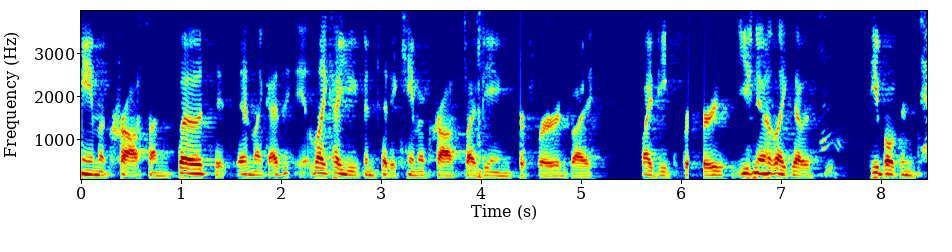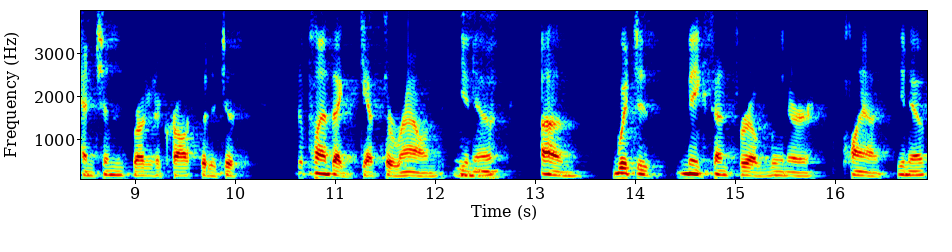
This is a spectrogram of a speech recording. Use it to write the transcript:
came across on boats, it, and like I think like how you even said it came across by being preferred by by beekeepers, you know, like that was Yeah. people's intentions brought it across, but it just it's a plant that gets around, you know, um, which is makes sense for a lunar plant, you know,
